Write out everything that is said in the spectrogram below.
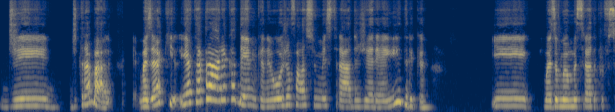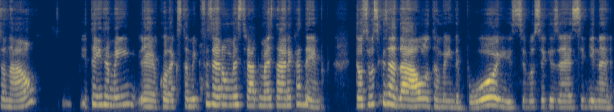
de, de trabalho. Mas é aqui. E até para a área acadêmica, né? Hoje eu faço mestrado em engenharia hídrica, e, mas o meu mestrado é profissional, e tem também é, colegas também que fizeram um mestrado mais na área acadêmica. Então, se você quiser dar aula também depois, se você quiser seguir, né?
